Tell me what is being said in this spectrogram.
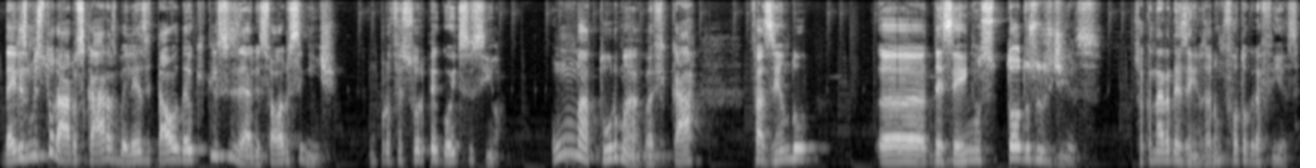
daí eles misturaram os caras, beleza e tal. Daí o que, que eles fizeram? Eles falaram o seguinte: um professor pegou e disse assim: ó, uma turma vai ficar fazendo uh, desenhos todos os dias. Só que não era desenhos, eram fotografias.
